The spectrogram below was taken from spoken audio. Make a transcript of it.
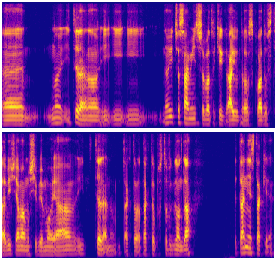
E, No i tyle. No i, i, i, no i czasami trzeba takiego aju do składu wstawić. Ja mam u siebie moja i tyle. No, tak, to, tak to po prostu wygląda. Pytanie jest takie,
